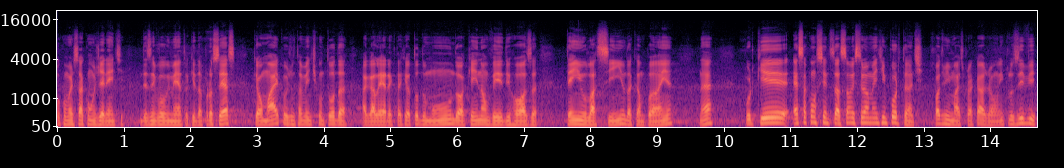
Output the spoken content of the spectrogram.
Vou conversar com o gerente de desenvolvimento aqui da Processo, que é o Michael, juntamente com toda a galera que está aqui, ó, todo mundo. Ó, quem não veio de rosa tem o lacinho da campanha, né? Porque essa conscientização é extremamente importante. Pode vir mais para cá, João? Inclusive,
